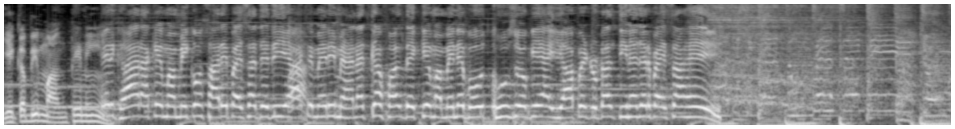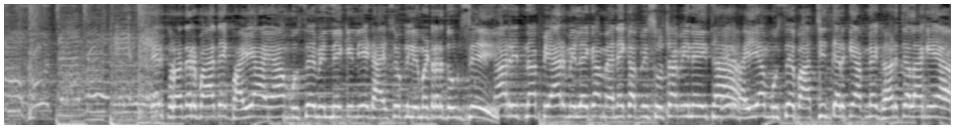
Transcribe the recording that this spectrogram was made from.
ये कभी मांगते नहीं है। फिर घर आके मम्मी को सारे पैसा दे दिया। बट मेरी मेहनत का फल देख के मम्मी ने बहुत खुश हो गया। यहाँ पे टोटल तीन हज़ार पैसा है। फिर थोड़ा देर बाद एक भैया आया मुझसे मिलने के लिए 250 किलोमीटर दूर से। यार, इतना प्यार मिलेगा, मैंने कभी सोचा भी नहीं था। भैया मुझसे बातचीत करके अपने घर चला गया।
